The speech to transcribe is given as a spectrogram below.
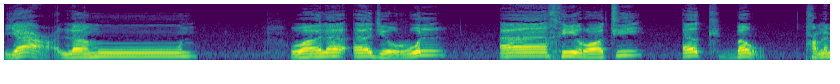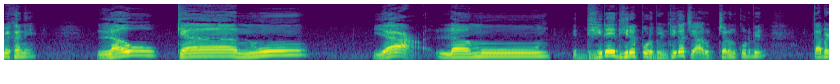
ইয়া লামুন ওয়ালা আজরুল আখিরাতি আকবর। থামলাম এখানে। লাউ ক্যানু ইয়ালামুন ধীরে ধীরে পড়বেন, ঠিক আছে? আর উচ্চারণ করবেন। তারপর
